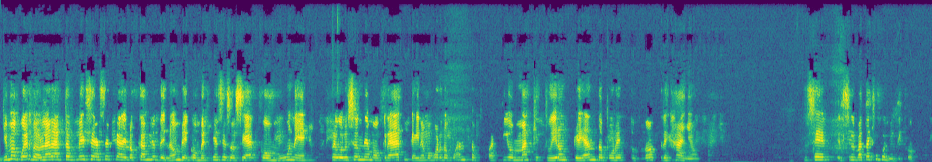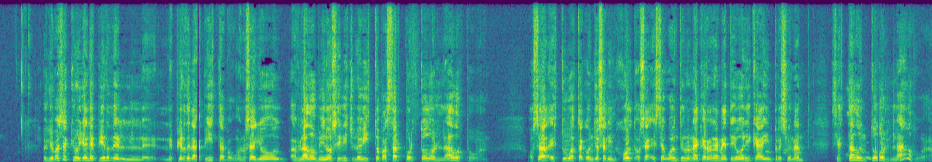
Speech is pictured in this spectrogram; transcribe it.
Yo me acuerdo hablar hartas veces acerca de los cambios de nombre, convergencia social, comunes, revolución democrática y no me acuerdo cuántos partidos más que estuvieron creando por estos dos, tres años. Entonces, el salvataje político. Lo que pasa es que uno ya le pierde el, les pierde la pista, po, weón. O sea, yo he hablado Mirosevic, lo he visto pasar por todos lados, po, weón. O sea, estuvo hasta con Jocelyn Holt. O sea, ese weón tiene una carrera meteórica impresionante. Se ha estado en todos lados, weón.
